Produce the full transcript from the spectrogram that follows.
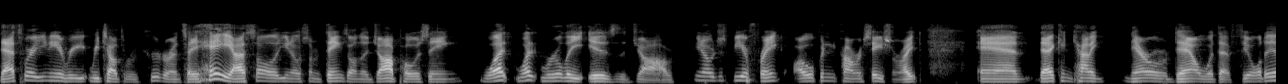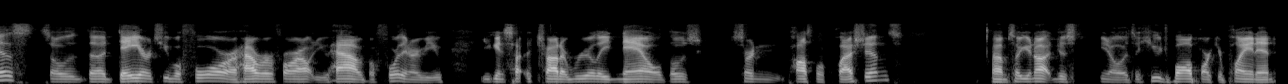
That's where you need to re- reach out to the recruiter and say, "Hey, I saw you know some things on the job posting what what really is the job? You know just be a frank open conversation right? And that can kind of narrow down what that field is. So the day or two before or however far out you have before the interview you can try to really nail those certain possible questions. Um, so you're not just you know it's a huge ballpark you're playing in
